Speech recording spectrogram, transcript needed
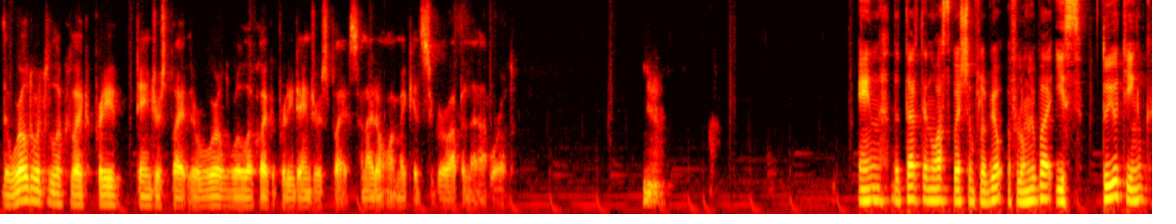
the world would look like a pretty dangerous place. The world will look like a pretty dangerous place, and I don't want my kids to grow up in that world. Yeah. And the third and last question from Luba is Do you think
